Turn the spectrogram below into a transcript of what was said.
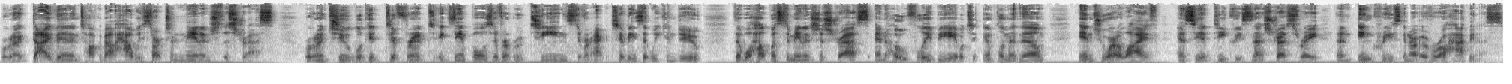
We're going to dive in and talk about how we start to manage the stress. We're going to look at different examples, different routines, different activities that we can do that will help us to manage the stress and hopefully be able to implement them into our life and see a decrease in that stress rate and an increase in our overall happiness.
